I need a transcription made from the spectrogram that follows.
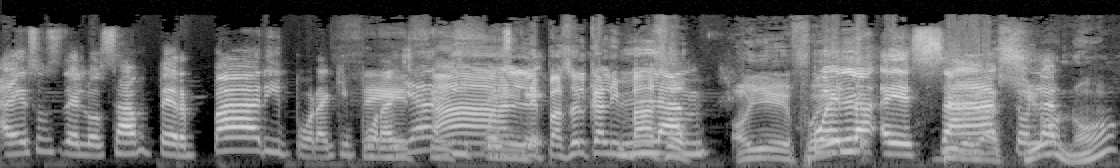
a esos de los after party, por aquí, por Sí, allá. sí, Ah, pues le pasó el calimbazo. la- Oye, fue Pues la- exacto, violación, la- ¿no?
